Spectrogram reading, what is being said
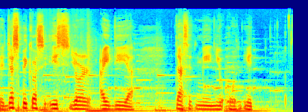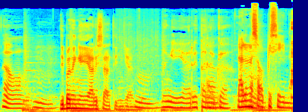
eh, just because it's your idea doesn't mean you own it. Oo. Mm. 'Di ba nangyayari sa atin 'yan? Mm. Nangyayari talaga. Lalo na sa opisina.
